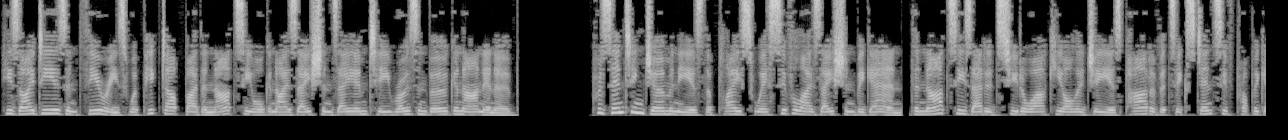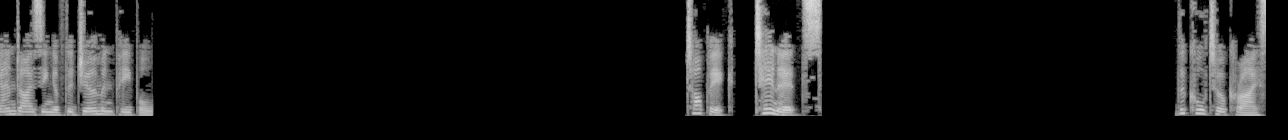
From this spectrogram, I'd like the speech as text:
His ideas and theories were picked up by the Nazi organizations AMT Rosenberg and Ahnenerbe. Presenting Germany as the place where civilization began, the Nazis added pseudoarchaeology as part of its extensive propagandizing of the German people. Topic: Tenets. The Kulturkreis,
